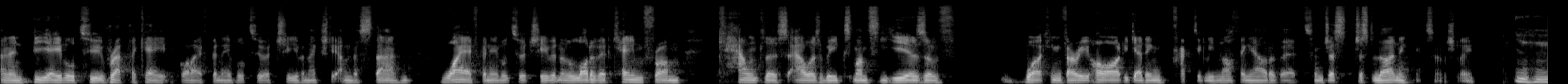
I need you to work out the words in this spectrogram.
and then be able to replicate what I've been able to achieve and actually understand why I've been able to achieve it. And a lot of it came from countless hours, weeks, months, years of working very hard, getting practically nothing out of it, and just just learning essentially. Mm-hmm.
